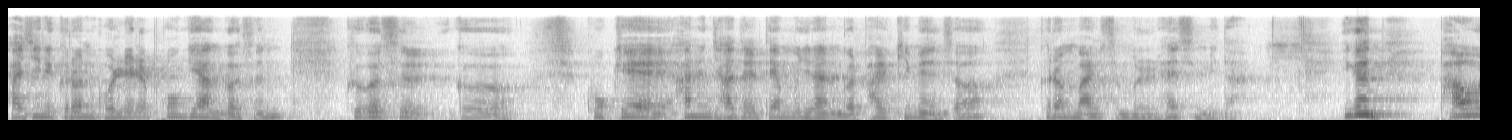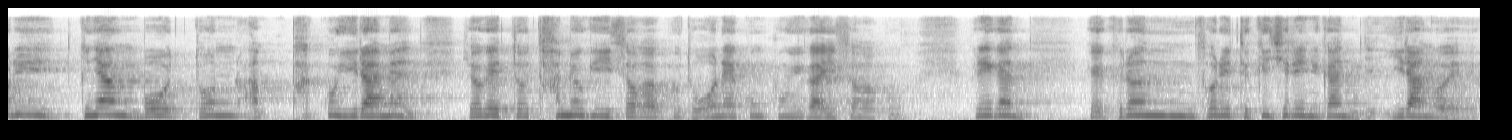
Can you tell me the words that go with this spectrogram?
자신이 그런 권리를 포기한 것은 그것을 그 곡해하는 자들 때문이라는 걸 밝히면서 그런 말씀을 했습니다. 그러니까 바울이 그냥 뭐 돈 받고 일하면 여기에 또 탐욕이 있어갖고 돈의 꿍꿍이가 있어갖고 그러니까 그런 소리 듣기 싫으니까 일한 거예요.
